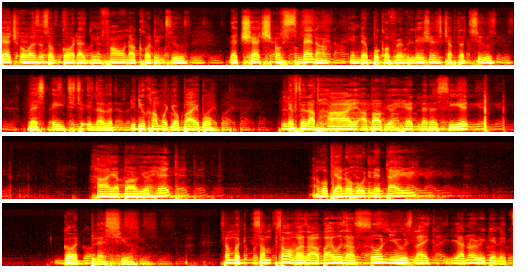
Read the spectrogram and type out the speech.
church oasis of God has been found according to the church of Smyrna in the book of Revelations, chapter 2, verse 8 to 11. Did you come with your Bible? Lift it up high above your head. Let us see it. High above your head. I hope you are not holding a diary. God bless you. Somebody, some, some of us, our Bibles are so new, it's like we are not reading it.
